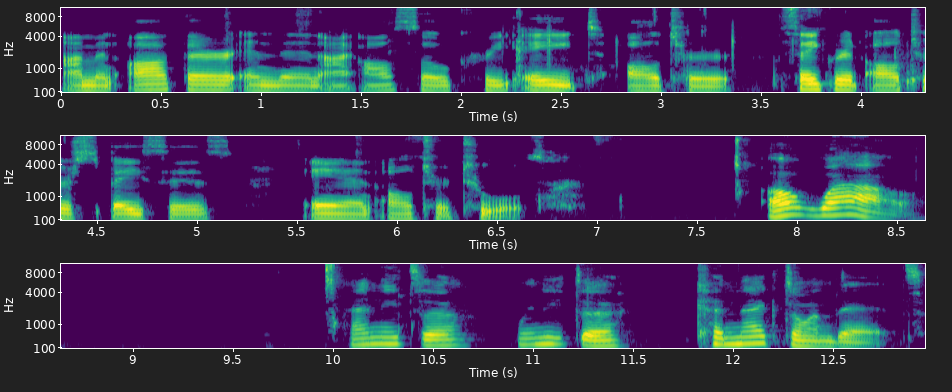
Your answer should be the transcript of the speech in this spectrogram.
I'm an author, and then I also create altar sacred altar spaces and altar tools. Oh wow! I need to. We need to connect on that.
